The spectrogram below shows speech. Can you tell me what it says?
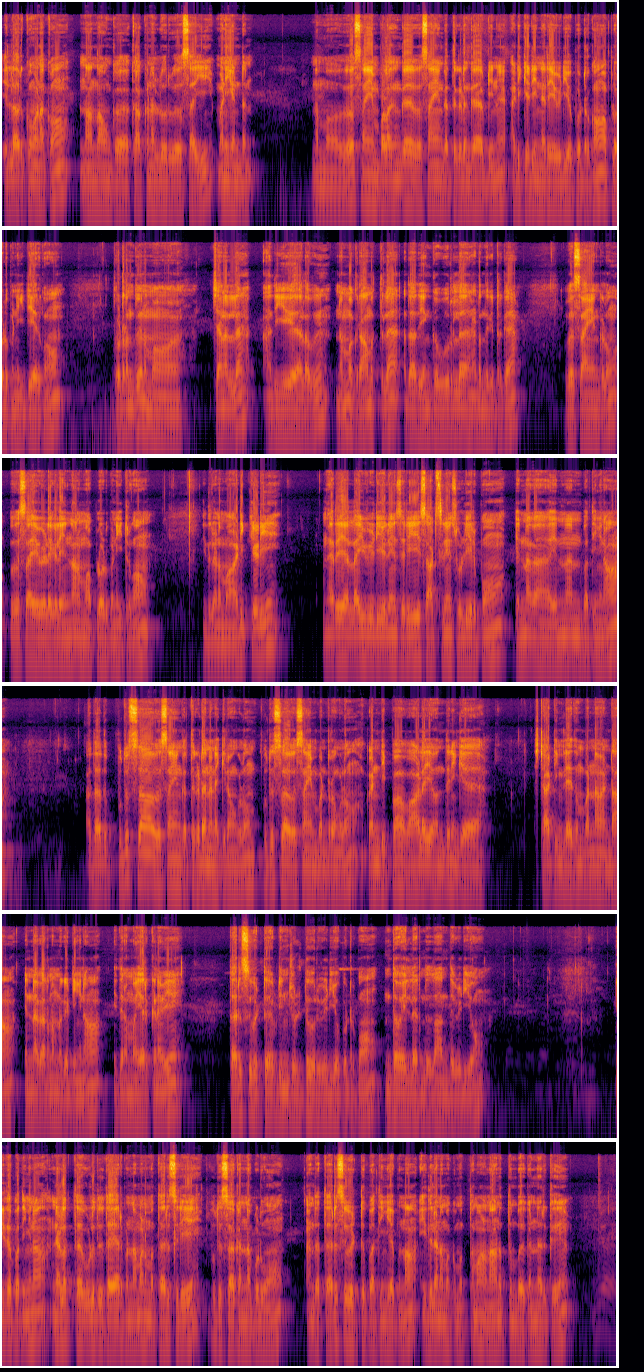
எல்லாருக்கும் வணக்கம். நான் தான் உங்கள் காக்கநல்லூர் விவசாயி மணிகண்டன். நம்ம விவசாயம் பழகுங்க விவசாயம் கற்றுக்கிடுங்க அப்படின்னு அடிக்கடி நிறைய வீடியோ போட்டிருக்கோம் அப்லோடு பண்ணிக்கிட்டே இருக்கோம். தொடர்ந்து நம்ம சேனலில் அதிக அளவு நம்ம கிராமத்தில் அதாவது எங்கள் ஊரில் நடந்துக்கிட்டு இருக்க விவசாயங்களும் விவசாய வேலைகளையும் தான் நம்ம அப்லோடு பண்ணிக்கிட்டு இருக்கோம். இதில் நம்ம அடிக்கடி நிறைய லைவ் வீடியோலையும் சரி ஷார்ட்ஸ்லேயும் சொல்லியிருப்போம். என்ன என்னன்னு பார்த்தீங்கன்னா அதாவது புதுசாக விவசாயம் கற்றுக்கிட நினைக்கிறவங்களும் புதுசாக விவசாயம் பண்ணுறவங்களும் கண்டிப்பாக வாழையை வந்து நீங்கள் ஸ்டார்டிங்கில் எதுவும் பண்ண வேண்டாம். என்ன காரணம்னு கேட்டிங்கன்னா இது நம்ம ஏற்கனவே தரிசு வெட்டு அப்படின்னு சொல்லிட்டு ஒரு வீடியோ போட்டிருப்போம். இந்த வயலிருந்து தான் அந்த வீடியோ. இதை பார்த்தீங்கன்னா நிலத்தை உழுது தயார் பண்ணாமல் நம்ம தரிசுலேயே புதுசாக கண்ணை போடுவோம். அந்த தரிசு வெட்டு பார்த்திங்க அப்படின்னா இதில் நமக்கு மொத்தமாக நானூற்றம்பது கன்று இருக்குது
